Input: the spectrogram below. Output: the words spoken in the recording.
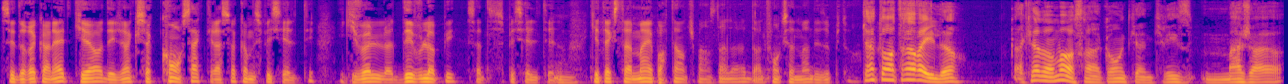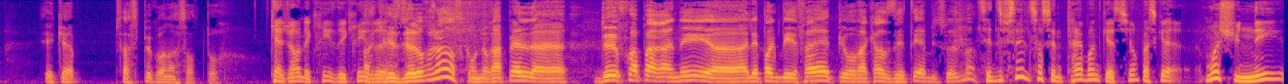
c'est, de reconnaître qu'il y a des gens qui se consacrent à ça comme spécialité et qui veulent développer cette spécialité-là, qui est extrêmement importante, je pense, dans le, dans le fonctionnement des hôpitaux. Quand on travaille là, à quel moment on se rend compte qu'il y a une crise majeure et que ça se peut qu'on n'en sorte pas? Quel genre de crise, des crises? La euh, crise de l'urgence qu'on nous rappelle euh, deux fois par année euh, à l'époque des fêtes puis aux vacances d'été habituellement. C'est difficile, ça c'est une très bonne question parce que moi je suis né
